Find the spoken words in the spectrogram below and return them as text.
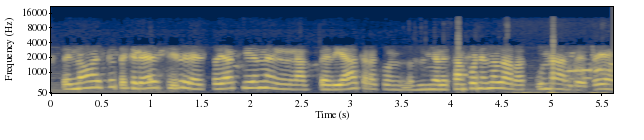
este, no, es que te quería decir, estoy aquí en el- la pediatra con los niños, le están poniendo la vacuna al bebé.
